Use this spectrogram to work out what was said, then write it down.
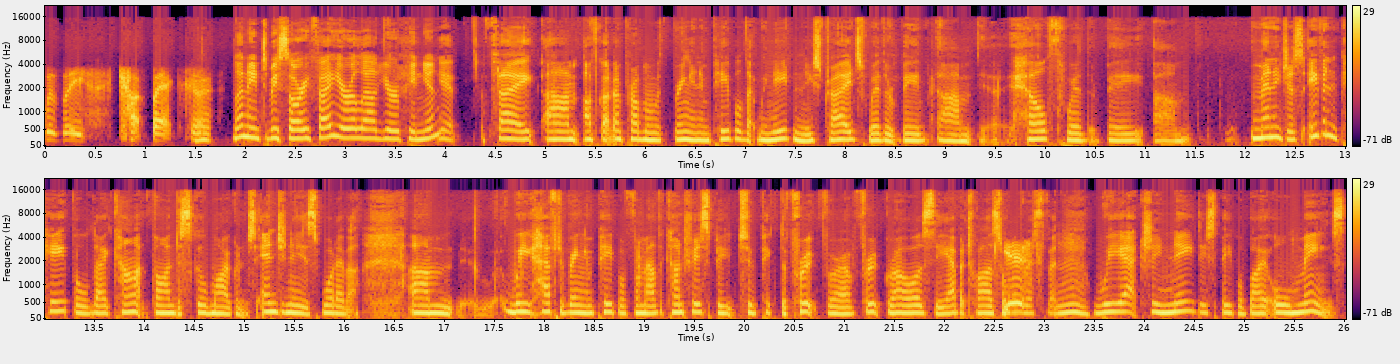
with the cutback. Uh, no need to be sorry, Faye. You're allowed your opinion. Yeah. Faye, um, I've got no problem with bringing in people that we need in these trades, whether it be um, health, whether it be um, managers, even people they can't find the skilled migrants, engineers, whatever. Um, we have to bring in people from other countries to pick the fruit for our fruit growers, the abattoirs, all yes. the rest of it. Mm. We actually need these people by all means.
